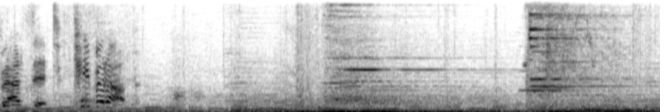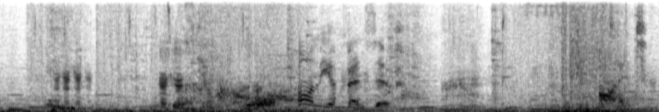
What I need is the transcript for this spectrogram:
That's it. Keep it up. On the offensive. On it.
